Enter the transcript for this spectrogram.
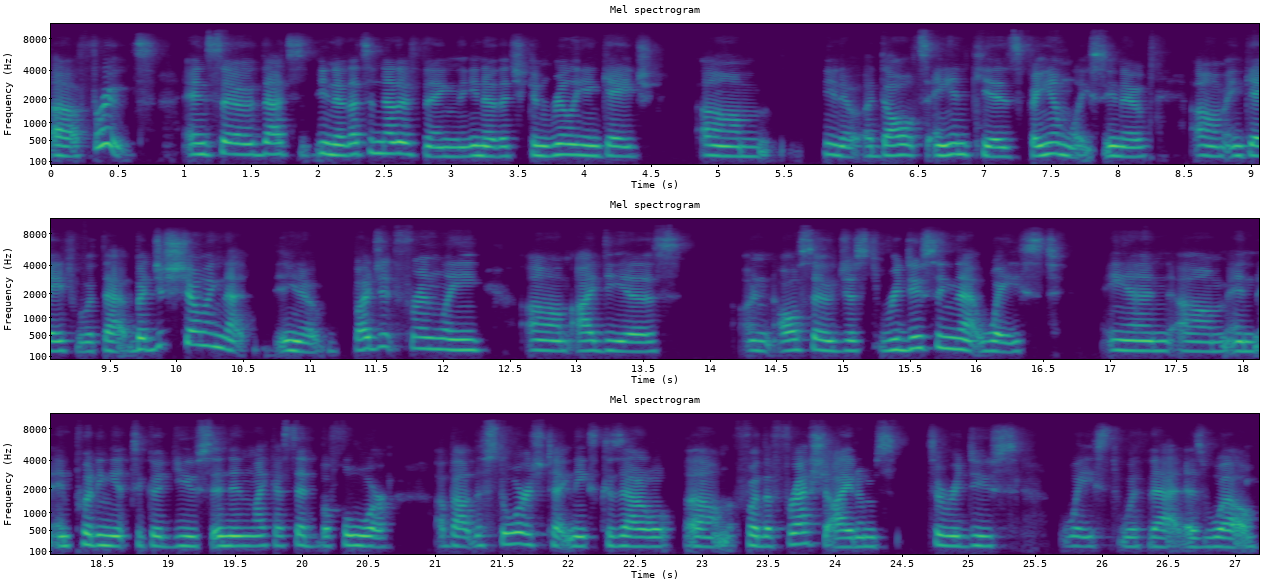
uh, fruits. And so that's, you know, that's another thing, you know, that you can really engage, um, you know, adults and kids, families, you know, um, engage with that. But just showing that, you know, budget friendly um, ideas and also just reducing that waste and um, and and putting it to good use. And then, like I said before about the storage techniques, because that'll um, for the fresh items to reduce waste with that as well.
